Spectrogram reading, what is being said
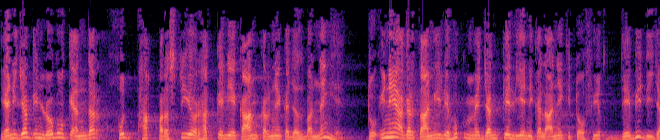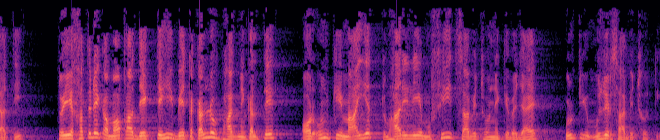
یعنی جب ان لوگوں کے اندر خود حق پرستی اور حق کے لیے کام کرنے کا جذبہ نہیں ہے، تو انہیں اگر تعمیل حکم میں جنگ کے لیے نکل آنے کی توفیق دے بھی دی جاتی، تو یہ خطرے کا موقع دیکھتے ہی بے تکلف بھاگ نکلتے اور ان کی مائیت تمہارے لیے مفید ثابت ہونے کے بجائے الٹی مضر ثابت ہوتی۔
